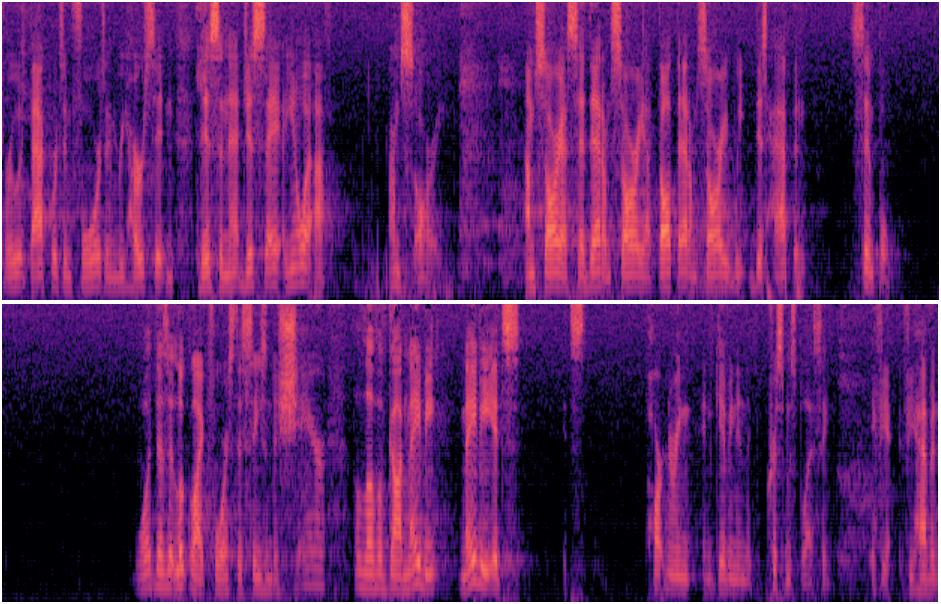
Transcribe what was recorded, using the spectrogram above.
through it backwards and forwards and rehearse it and this and that. Just say, you know what, I, I'm sorry. I'm sorry I said that. I'm sorry I thought that. I'm sorry we, this happened simple. What does it look like for us this season to share the love of God? Maybe, maybe it's it's partnering and giving in the Christmas blessing. If you if you haven't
